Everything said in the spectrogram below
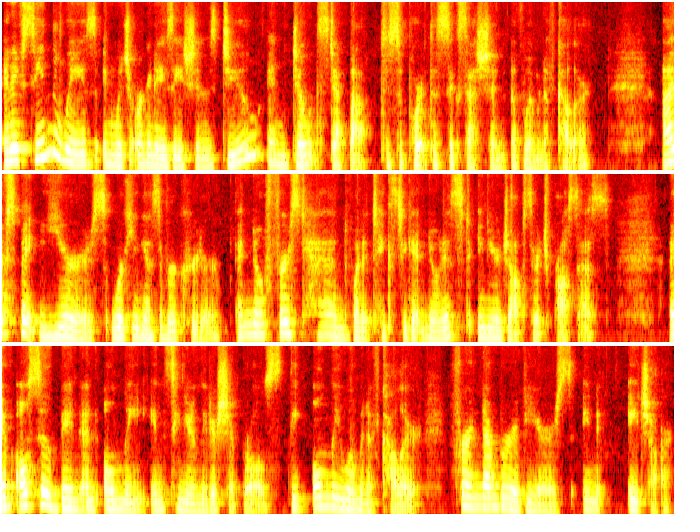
And I've seen the ways in which organizations do and don't step up to support the succession of women of color. I've spent years working as a recruiter and know firsthand what it takes to get noticed in your job search process. I've also been an only in senior leadership roles, the only woman of color for a number of years in HR.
